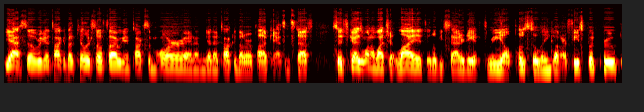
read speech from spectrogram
yeah, so we're going to talk about Killer Sofa. We're going to talk some horror, and I'm going to talk about our podcast and stuff. So if you guys want to watch it live, it'll be Saturday at 3. I'll post a link on our Facebook group,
